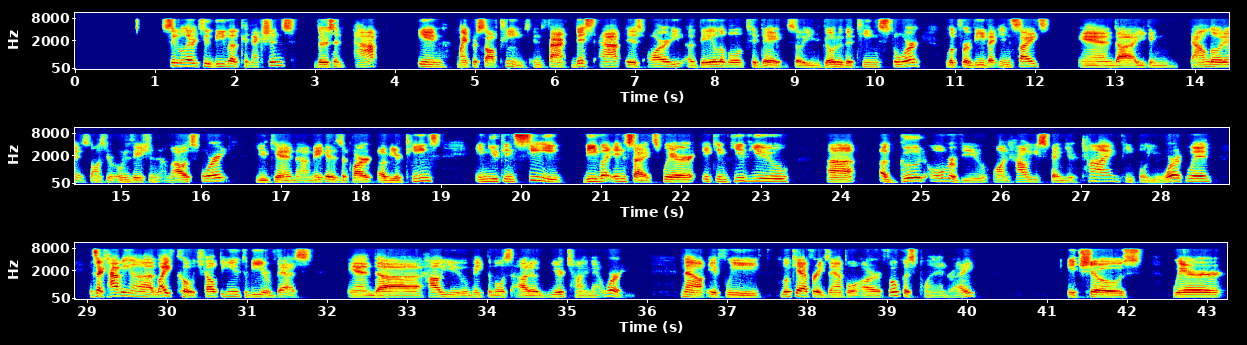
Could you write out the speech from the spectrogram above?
Similar to Viva Connections, there's an app in Microsoft Teams. In fact, this app is already available today. So you go to the Teams store, look for Viva Insights, and uh, you can download it as long as your organization allows for it. You can uh, make it as a part of your teams, and you can see Viva Insights, where it can give you uh, a good overview on how you spend your time, people you work with, it's like having a life coach helping you to be your best and uh, how you make the most out of your time at work. Now, if we look at, for example, our focus plan, right? It shows where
